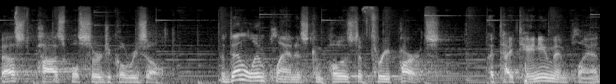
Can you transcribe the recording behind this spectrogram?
best possible surgical result. A dental implant is composed of three parts. A titanium implant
